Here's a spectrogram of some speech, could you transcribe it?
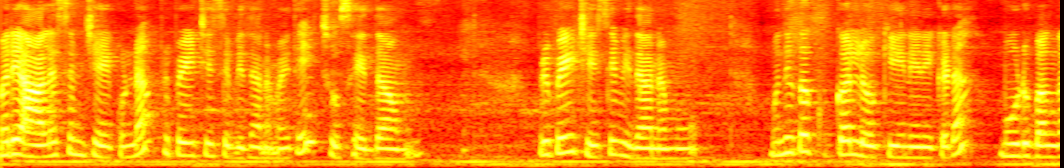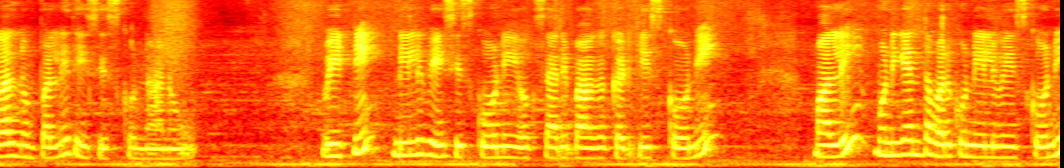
మరి ఆలస్యం చేయకుండా ప్రిపేర్ చేసే విధానం అయితే చూసేద్దాం. ప్రిపేర్ చేసే విధానము. ముందుగా కుక్కర్లోకి నేను ఇక్కడ మూడు బంగాళదుంపల్ని తీసేసుకున్నాను. వీటిని నీళ్ళు వేసేసుకొని ఒకసారి బాగా కడిగేసుకొని మళ్ళీ మునిగేంత వరకు నీళ్ళు వేసుకొని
